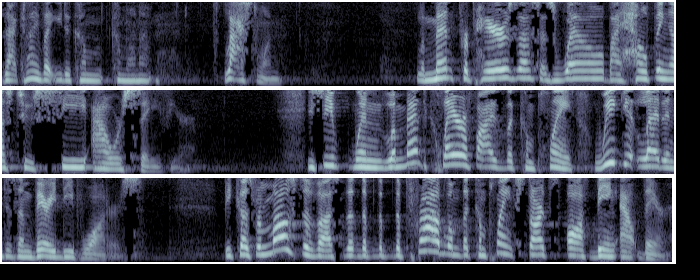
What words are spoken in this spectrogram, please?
Zach, can I invite you to come, come on up? Last one. Lament prepares us as well by helping us to see our Savior. You see, when lament clarifies the complaint, we get led into some very deep waters. Because for most of us, the, the, the problem, the complaint starts off being out there.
